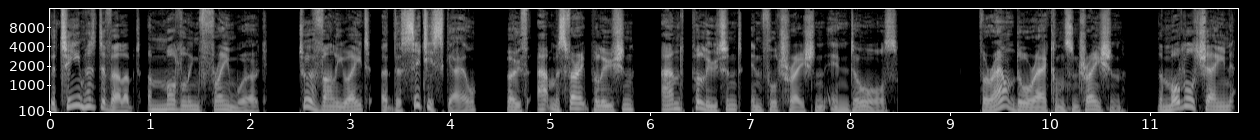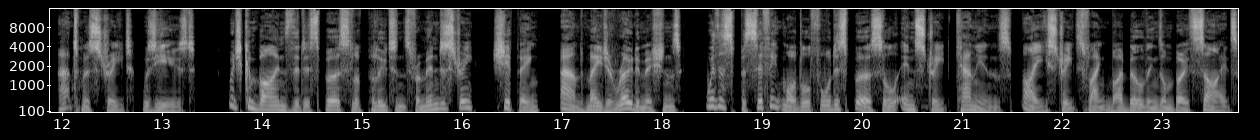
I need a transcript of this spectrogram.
the team has developed a modelling framework to evaluate at the city scale both atmospheric pollution and pollutant infiltration indoors. For outdoor air concentration, the model chain Atmostreet was used, which combines the dispersal of pollutants from industry, shipping, and major road emissions with a specific model for dispersal in street canyons, i.e., streets flanked by buildings on both sides,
